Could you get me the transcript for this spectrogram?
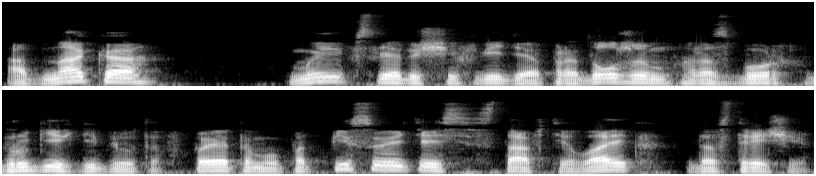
Однако мы в следующих видео продолжим разбор других дебютов. Поэтому подписывайтесь, ставьте лайк. До встречи!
